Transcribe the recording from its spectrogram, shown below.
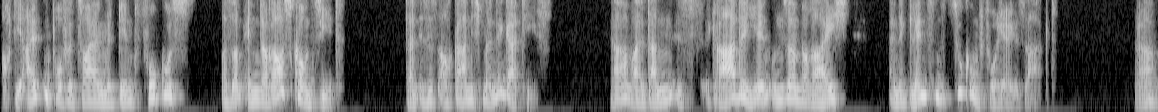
auch die alten Prophezeiungen mit dem Fokus, was am Ende rauskommt, sieht, dann ist es auch gar nicht mehr negativ. Ja, weil dann ist gerade hier in unserem Bereich eine glänzende Zukunft vorhergesagt. Ja,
